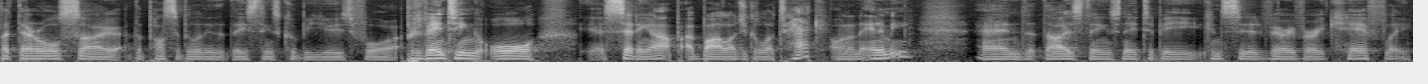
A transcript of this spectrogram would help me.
but there are also the possibility that these things could be used for preventing or setting up a biological attack on an enemy and that those things need to be considered very, very carefully.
